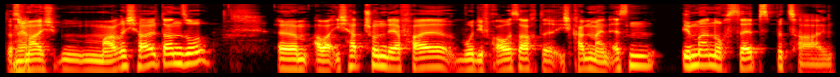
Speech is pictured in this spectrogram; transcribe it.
Das Ja. mache ich, mach ich halt dann so. Ähm, aber ich hatte schon der Fall, wo die Frau sagte, ich kann mein Essen immer noch selbst bezahlen.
